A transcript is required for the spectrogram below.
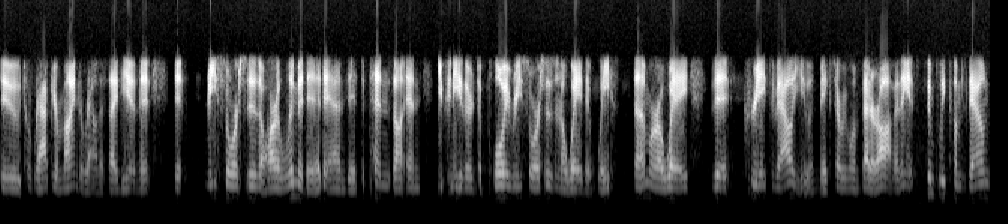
to to wrap your mind around. This idea that that resources are limited and it depends on and you can either deploy resources in a way that wastes them or a way that creates value and makes everyone better off. I think it simply comes down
